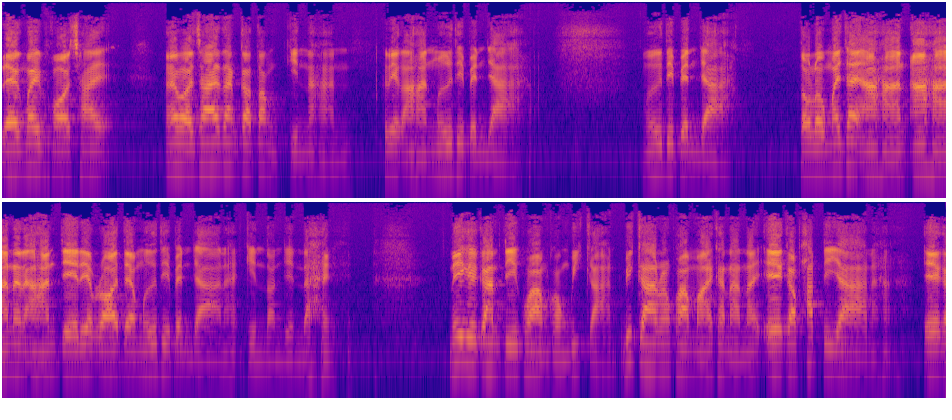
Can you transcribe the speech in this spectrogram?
แรงไม่พอใช้ไม่พอใช้ท่านก็ต้องกินอาหารเรียกอาหารมื้อที่เป็นยา มื้อที่เป็นยาตกลงไม่ใช่อาหารอาหารนั่นอาหารเจเรียบร้อย แต่มื้อที่เป็นยานะฮะกินตอนเย็นได้ นี่คือการตีความของวิการ วิการมันความหมายขนาดไหนเอกพัตติยานะฮะเอก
